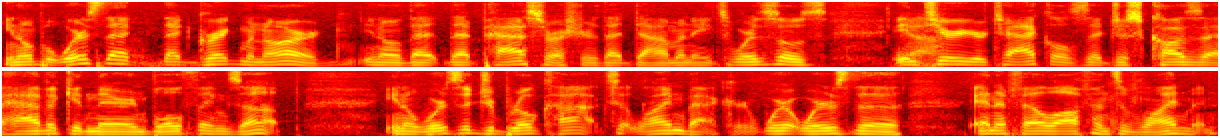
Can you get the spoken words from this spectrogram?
You know, but where's that that Greg Menard? You know that that pass rusher that dominates. Where's those Yeah. interior tackles that just cause a havoc in there and blow things up? You know, where's the Jabril Cox at linebacker? Where where's the NFL offensive lineman?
